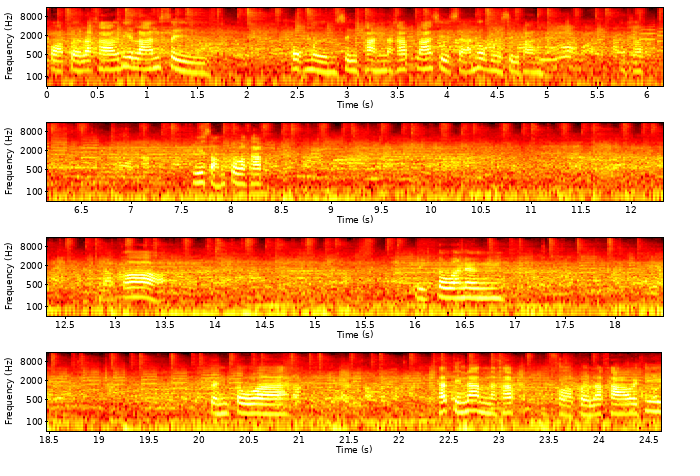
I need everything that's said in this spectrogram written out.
ฟอร์ดเปิดราคาที่ล้านสี่หกหมื่นสี่พันนะครับล้านสี่แสนหกหมื่นสี่พันนะครับมีสองตัวครับ แล้วก็ อีกตัวหนึ่ง เป็นตัวแพตตินัมนะครับฟอร์เปิดราคาไว้ที่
